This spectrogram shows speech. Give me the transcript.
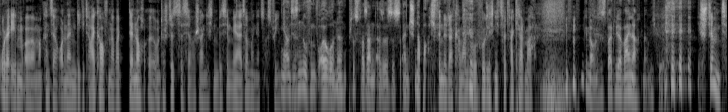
Oder eben, äh, man kann es ja auch online digital kaufen, aber dennoch äh, unterstützt es ja wahrscheinlich ein bisschen mehr, als wenn man jetzt nur streamt. ja, und es sind nur fünf Euro, ne? Plus Versand. Also es ist ein Schnapper. Ich finde, da kann man wirklich nichts mit verkehrt machen. Genau, und es ist bald wieder Weihnachten, habe ich gehört. Stimmt.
